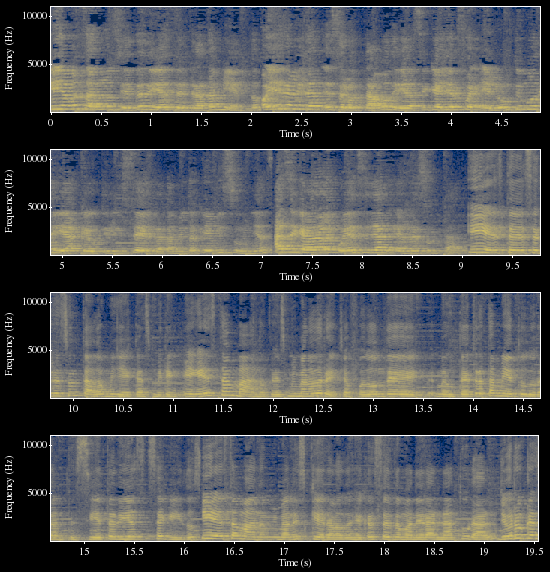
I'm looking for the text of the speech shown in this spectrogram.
Y ya pasaron los 7 días del tratamiento. Hoy en realidad es el octavo día, así que ayer fue el último día que utilicé el tratamiento aquí en mis uñas. Así que ahora les voy a enseñar el resultado. Y este es el resultado, muñecas. Miren, en esta mano, que es mi mano derecha, fue donde me unté el tratamiento durante 7 días seguidos. Y esta mano, en mi mano izquierda, lo dejé crecer de manera natural. Yo creo que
